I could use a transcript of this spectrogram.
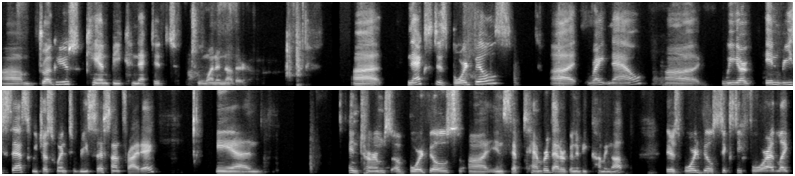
um, drug use can be connected to one another. Uh, next is board bills. Uh, right now, uh, we are in recess. We just went to recess on Friday. And in terms of board bills uh, in September that are going to be coming up, there's Board Bill 64. I'd like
